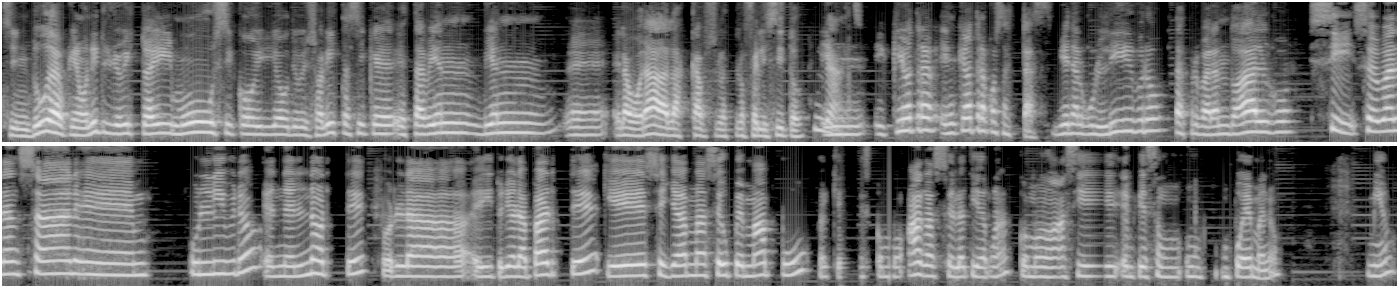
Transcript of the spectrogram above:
Sin duda, qué bonito. Yo he visto ahí músicos y audiovisualistas, así que está bien, bien eh, elaborada las cápsulas. Los felicito. Gracias. ¿En, ¿y qué otra, en qué otra cosa estás? ¿Viene algún libro? ¿Estás preparando algo? Sí, se va a lanzar eh, un libro en el norte por la editorial aparte que se llama Seupe Mapu, que es como Hágase la tierra, como así empieza un, un- un poema, ¿no? Mío.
